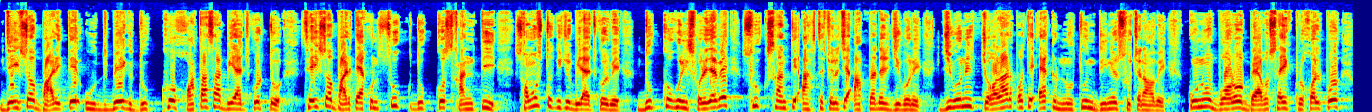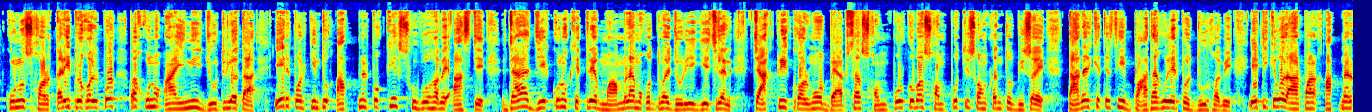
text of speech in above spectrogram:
যেই সব বাড়িতে উদ্বেগ, দুঃখ, হতাশা বিরাজ করত, সেই সব বাড়িতে এখন সুখ, দুঃখ, শান্তি সমস্ত কিছু বিরাজ করবে। দুঃখগুলি সরে যাবে, সুখ, শান্তি আসতে চলেছে আপনাদের জীবনে। জীবনে চলার পথে এক নতুন দিনের সূচনা পৌঁছানো হবে। কোনো বড় ব্যবসায়িক প্রকল্প, কোনো সরকারি প্রকল্প বা কোনো আইনি জটিলতা, এরপর কিন্তু আপনার পক্ষে শুভভাবে আসছে। যারা যে কোনো ক্ষেত্রে মামলা মোকদ্দমায় জড়িয়ে গিয়েছিলেন, চাকরি, কর্ম, ব্যবসা, সম্পর্ক বা সম্পত্তি সংক্রান্ত বিষয়ে, তাদের ক্ষেত্রে সেই বাধাগুলি এরপর দূর হবে। এটি কেবল আপনার আপনার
